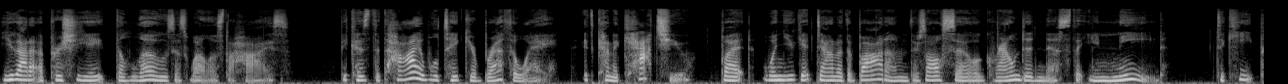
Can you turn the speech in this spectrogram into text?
you got to appreciate the lows as well as the highs because the high will take your breath away. It kind of catch you. But when you get down to the bottom, there's also a groundedness that you need to keep,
